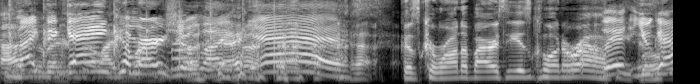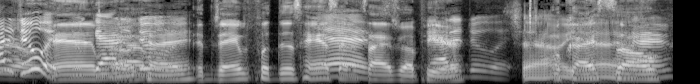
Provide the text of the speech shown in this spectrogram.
Like the game commercial. Like, yes. Because coronavirus is going around. Lit- You got to do it. And, You got to do it. Jaymes put this hand Yes. sanitizer up here. Gotta do it. Child, Okay, yeah. so Okay.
